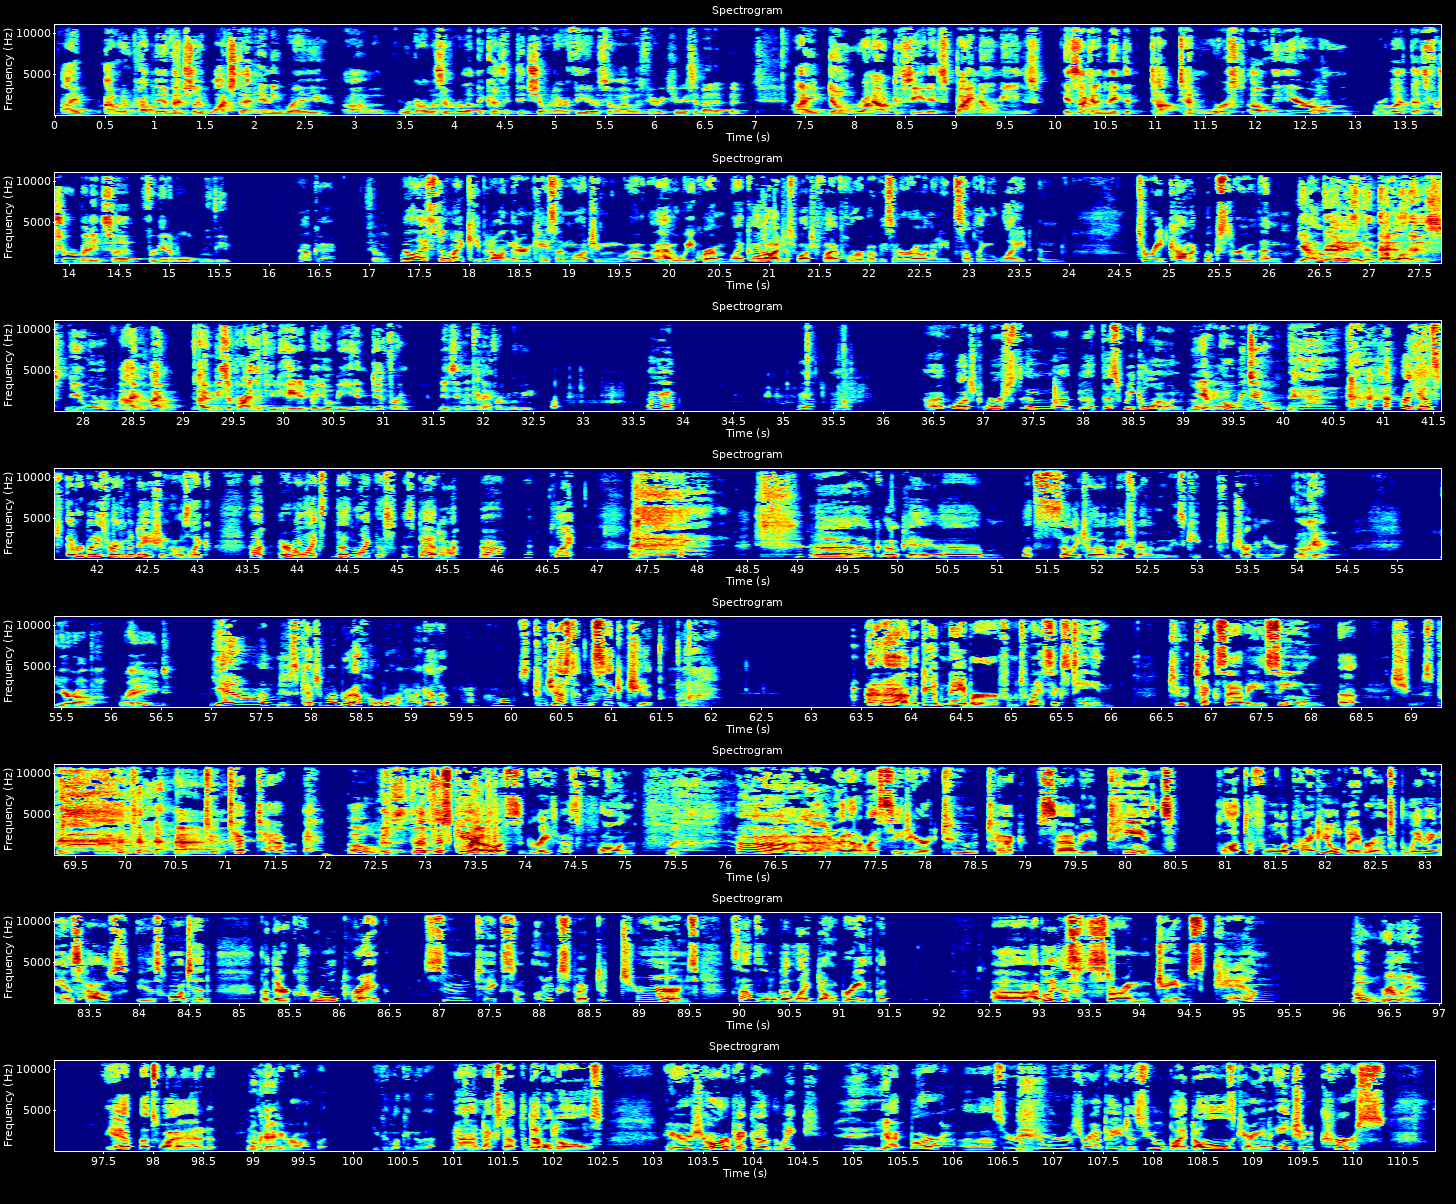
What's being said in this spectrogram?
I I would have probably eventually watched that anyway, uh, regardless of roulette, because it did show at our theater, so I was very curious about it. But I don't run out to see it. It's by no means. It's not going to make the top ten worst of the year on roulette, that's for sure. But it's a forgettable movie. Okay. So Well, I still might keep it on there in case I'm watching. Uh, I have a week where I'm like, oh, I just watched five horror movies in a row, and I need something light and to read comic books through. Then yeah, okay, that is th- that is this. You won't. I'm I'm. I would be surprised if you'd hate it, but you'll be indifferent. It's an Okay. indifferent movie. Okay. Yeah, yeah. I've watched worse in uh, this week alone. Yep. Oh, me too. Against everybody's recommendation, I was like, "Huh? Everybody likes doesn't like this. This is bad, huh? Uh huh. Yeah, play." uh, okay. Um, let's sell each other in the next round of movies. Keep keep trucking here. okay. You're up, right? Yeah, I'm just catching my breath. Hold on, I got it. I'm all congested and sick and shit. Ah, the Good Neighbor from 2016. two tech savvy scene. Uh, Judas Priest. Uh, two tech tab. oh, this, I just can't. great. Oh, it's great. That's fallen. Ah, yeah, right out of my seat here. Two tech savvy teens plot to fool a cranky old neighbor into believing his house is haunted, but their cruel prank soon takes some unexpected turns. Sounds a little bit like Don't Breathe, but uh, I believe this is starring James Caan. Oh, really? Yep, that's why I added it. okay Could Okay. be wrong, but you can look into that. Nah, next up, The Devil Dolls. Here's your horror pick of the week. Yep. Akbar, a serial killer's rampage is fueled by dolls carrying an ancient curse.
